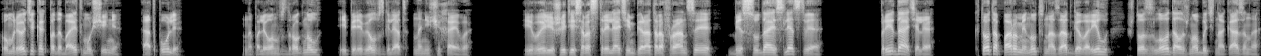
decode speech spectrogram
Умрете, как подобает мужчине, от пули. Наполеон вздрогнул и перевел взгляд на Нечихаева. «И вы решитесь расстрелять императора Франции без суда и следствия?» «Предателя. Кто-то пару минут назад говорил, что зло должно быть наказано.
